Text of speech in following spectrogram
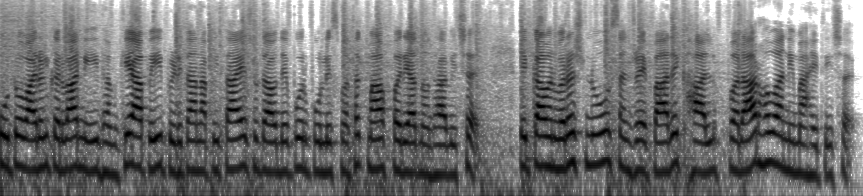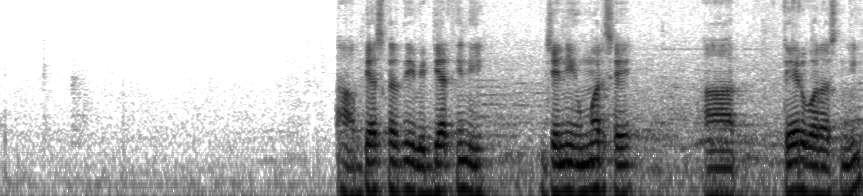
ફોટો વાયરલ કરવાની ધમકી આપી પીડિતાના પિતાએ છોટાઉદેપુર પોલીસ મથકમાં ફરિયાદ નોંધાવી છે. એકાવન વર્ષનું સંજય પારેખ હાલ ફરાર હોવાની માહિતી છે. અભ્યાસ કરતી વિદ્યાર્થીની જેની ઉંમર છે તેર વર્ષની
